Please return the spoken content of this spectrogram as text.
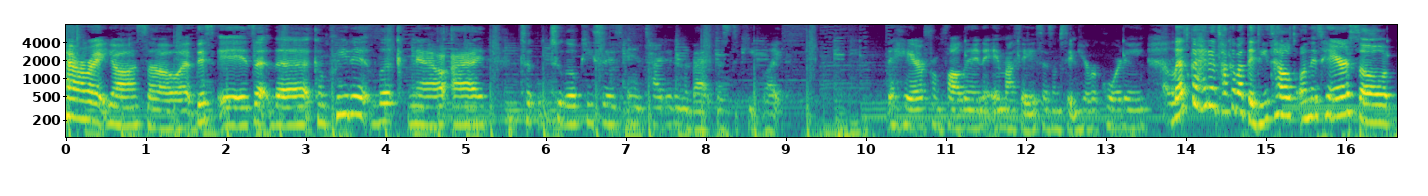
all right y'all. So uh, this is the completed look. Now i took two little pieces and tied it in the back just to keep like the hair from falling in my face as i'm sitting here recording. Let's go ahead and talk about the details on this hair. So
